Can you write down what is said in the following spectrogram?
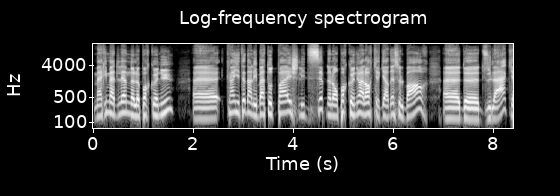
Marie-Madeleine ne l'a pas reconnu, euh, quand il était dans les bateaux de pêche, les disciples ne l'ont pas reconnu alors qu'ils regardaient sur le bord euh, du lac.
